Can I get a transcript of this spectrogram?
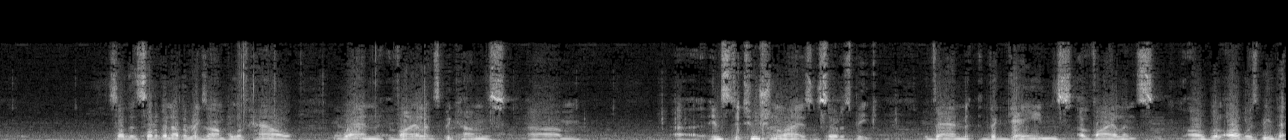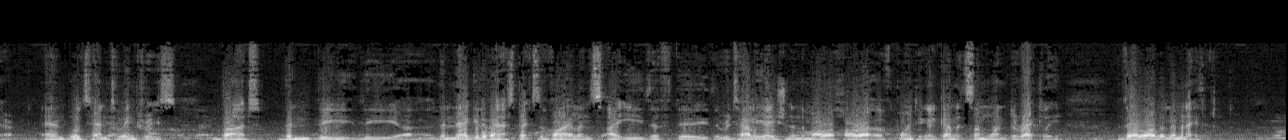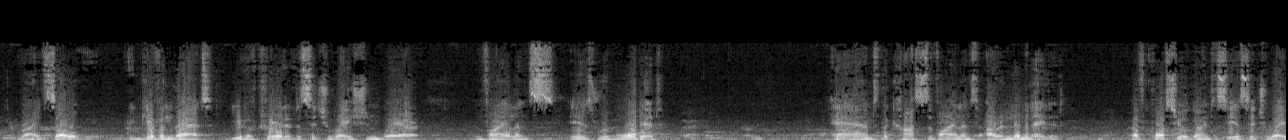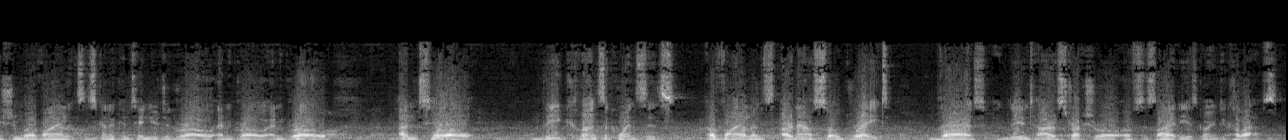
So that's sort of another example of how when violence becomes um, uh, institutionalized, so to speak, then the gains of violence uh, will always be there and will tend to increase but the the the, uh, the negative aspects of violence, i.e., the, the the retaliation and the moral horror of pointing a gun at someone directly, they're all eliminated, right? So, given that you have created a situation where violence is rewarded and the costs of violence are eliminated, of course you're going to see a situation where violence is going to continue to grow and grow and grow until the consequences of violence are now so great that the entire structure of society is going to collapse.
